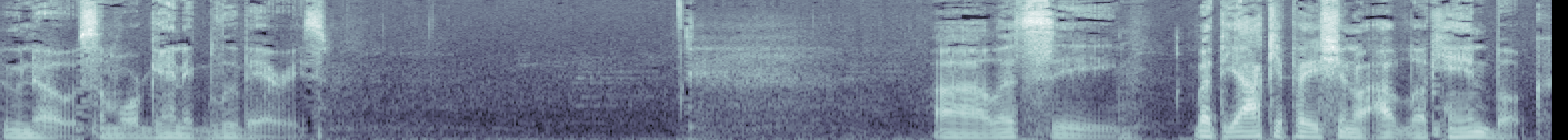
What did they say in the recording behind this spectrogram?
who knows, some organic blueberries. Uh, let's see. But the Occupational Outlook Handbook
